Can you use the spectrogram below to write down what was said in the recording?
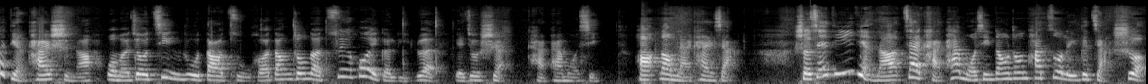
个点开始呢，我们就进入到组合当中的最后一个理论，也就是凯派模型。好，那我们来看一下。首先，第一点呢，在凯派模型当中，它做了一个假设。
